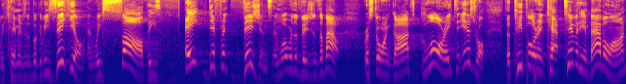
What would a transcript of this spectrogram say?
we came into the book of Ezekiel and we saw these eight different visions. And what were the visions about? Restoring God's glory to Israel. The people are in captivity in Babylon.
